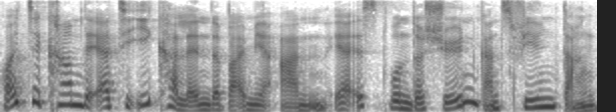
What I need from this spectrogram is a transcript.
heute kam der RTI-Kalender bei mir an. Er ist wunderschön, ganz vielen Dank.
